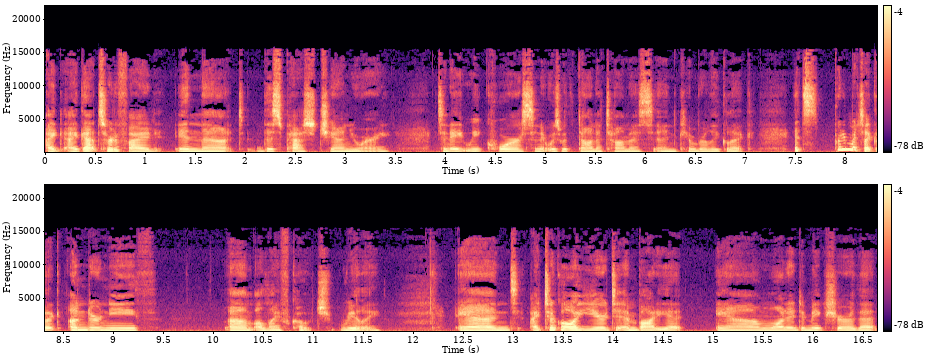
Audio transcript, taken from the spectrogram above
I, I got certified in that this past January. It's an eight week course, and it was with Donna Thomas and Kimberly Glick. It's pretty much like like underneath um, a life coach, really. And I took all year to embody it, and wanted to make sure that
